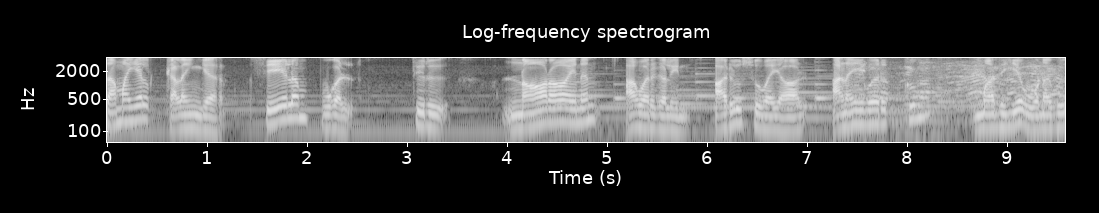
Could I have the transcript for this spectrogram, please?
சமையல் கலைஞர் சேலம் புகழ் திரு. நாராயணன் அவர்களின் அறுசுவையால் அனைவருக்கும் மதிய உணவு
